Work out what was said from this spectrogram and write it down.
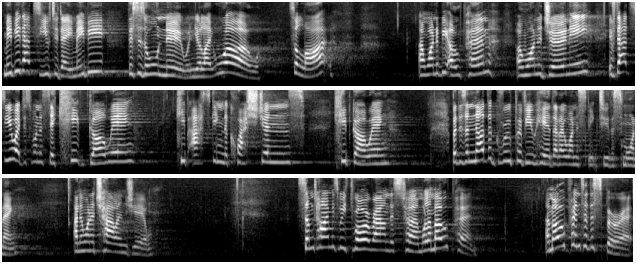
Maybe that's you today. Maybe this is all new and you're like, whoa, it's a lot. I want to be open. I want a journey. If that's you, I just want to say, keep going. Keep asking the questions. Keep going. But there's another group of you here that I want to speak to this morning. And I want to challenge you. Sometimes we throw around this term, well, I'm open. I'm open to the Spirit.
